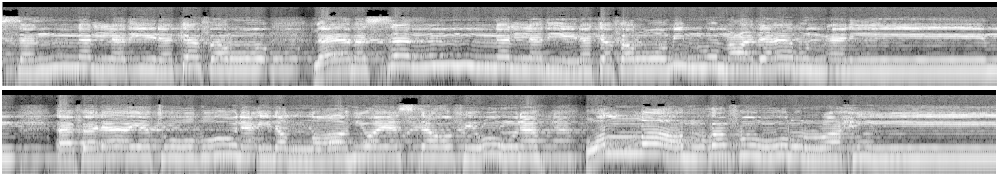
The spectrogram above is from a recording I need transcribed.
ليمسن الذين كفروا ليمسن الذين كفروا منهم عذاب أليم. أفلا يتوبون إلى الله ويستغفرونه؟ والله غفور رحيم.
